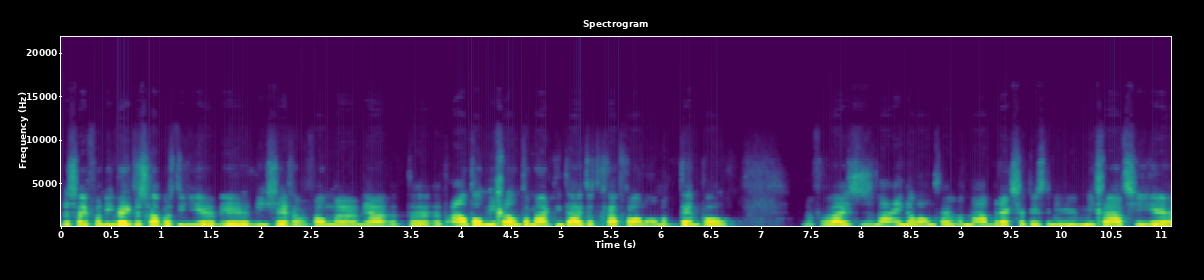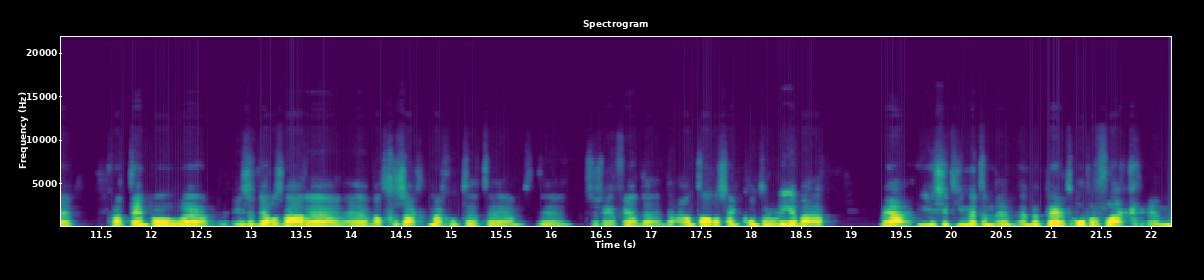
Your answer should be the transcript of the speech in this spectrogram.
Er zijn van die wetenschappers die, eh, die, die zeggen van uh, ja, het, uh, het, aantal migranten maakt niet uit, het gaat vooral om het tempo. En dan verwijzen ze naar Engeland. En na Brexit is de migratie qua tempo uh, is het weliswaar uh, wat gezakt, maar goed, de, ze zeggen van ja, de, de, aantallen zijn controleerbaar. Maar ja, je zit hier met een, een, beperkt oppervlak. En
